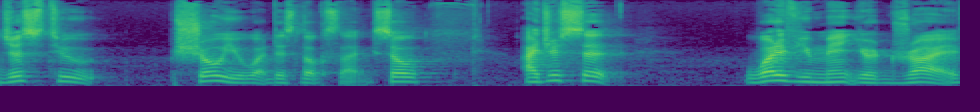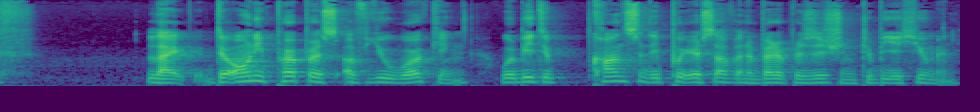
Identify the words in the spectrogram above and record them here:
just to show you what this looks like. So I just said what if you made your drive like the only purpose of you working would be to constantly put yourself in a better position to be a human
